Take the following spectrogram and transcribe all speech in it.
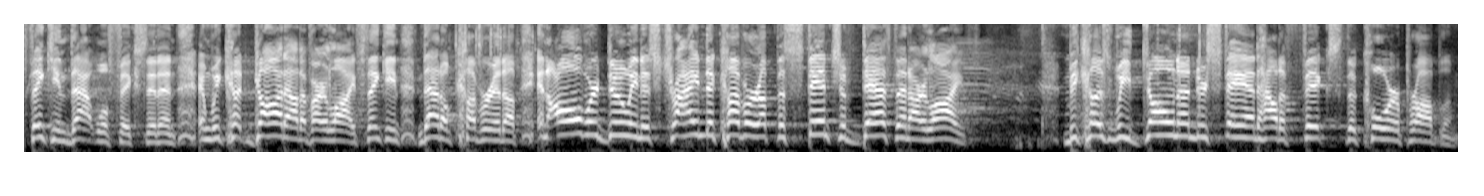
thinking that will fix it. And, and we cut God out of our life thinking that'll cover it up. And all we're doing is trying to cover up the stench of death in our life because we don't understand how to fix the core problem.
